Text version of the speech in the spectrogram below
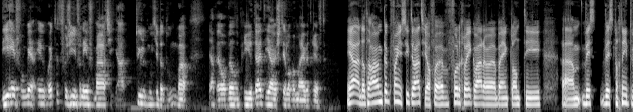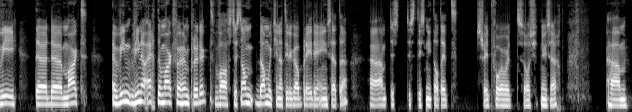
die informeren, het voorzien van informatie. Ja, natuurlijk moet je dat doen, maar ja, wel, wel de prioriteiten juist stellen wat mij betreft. Ja, dat hangt ook van je situatie af. Vorige week waren we bij een klant die um, wist, wist nog niet wie de, de markt wie, wie nou echt de markt voor hun product was. Dus dan, dan moet je natuurlijk wel breder inzetten. Dus, dus het is niet altijd straightforward zoals je het nu zegt. Um,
